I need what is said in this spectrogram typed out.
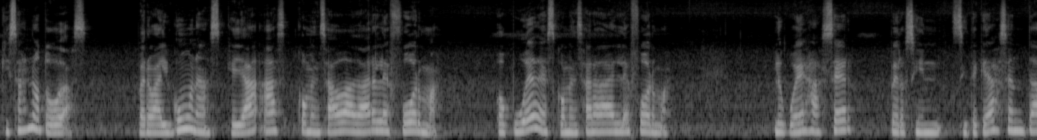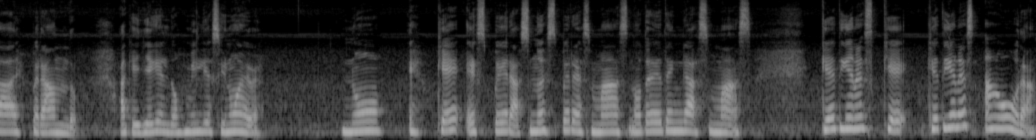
quizás no todas, pero algunas que ya has comenzado a darle forma o puedes comenzar a darle forma. Lo puedes hacer, pero si, si te quedas sentada esperando a que llegue el 2019, no que esperas, no esperes más, no te detengas más. ¿Qué tienes que qué tienes ahora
